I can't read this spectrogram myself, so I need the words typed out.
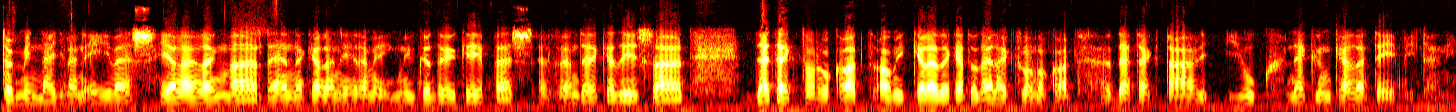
több mint 40 éves jelenleg már, de ennek ellenére még működőképes, ez rendelkezésre állt. Detektorokat, amikkel ezeket az elektronokat detektáljuk, nekünk kellett építeni.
